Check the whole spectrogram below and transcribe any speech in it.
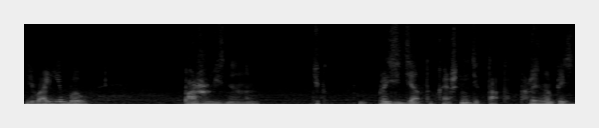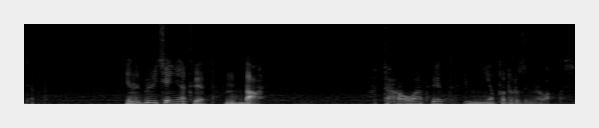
Дювалье был пожизненным дик- президентом, конечно, не диктатором, пожизненным президентом. И на бюллетене ответ «да». Второго ответа не подразумевалось.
